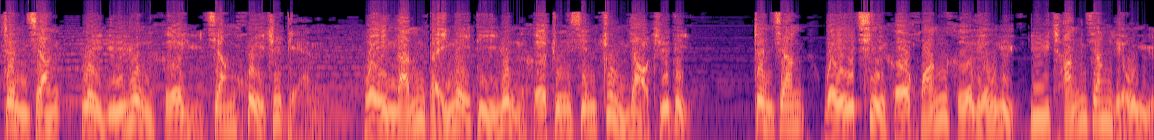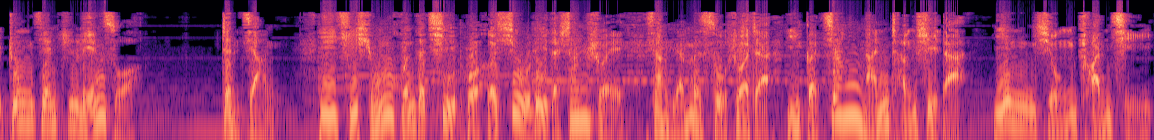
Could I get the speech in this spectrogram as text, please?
镇江位于运河与江汇之点，为南北内地运河中心重要之地。镇江为契合黄河流域与长江流域中间之连锁。镇江。以其雄浑的气魄和秀丽的山水，向人们诉说着一个江南城市的英雄传奇。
